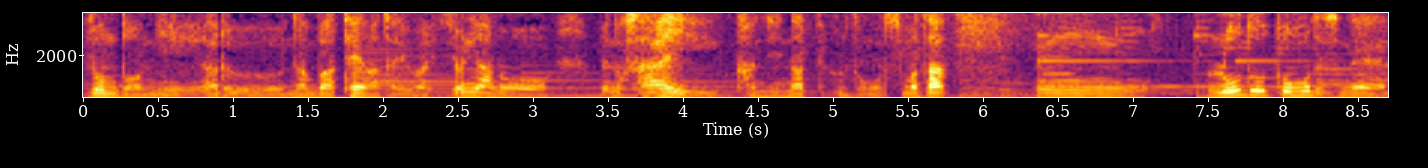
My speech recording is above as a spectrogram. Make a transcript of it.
ー、ロンドンにあるナンバー10あたりは非常にあの面倒くさい感じになってくると思うんです。またうん労働党もですね、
